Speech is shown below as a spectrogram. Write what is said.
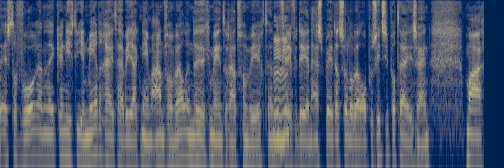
uh, is er voor. En ik weet niet of die een meerderheid hebben. Ja, ik neem aan van wel in de gemeenteraad van Weert. En Mhm. de VVD en SP, dat zullen wel oppositiepartijen zijn. Maar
